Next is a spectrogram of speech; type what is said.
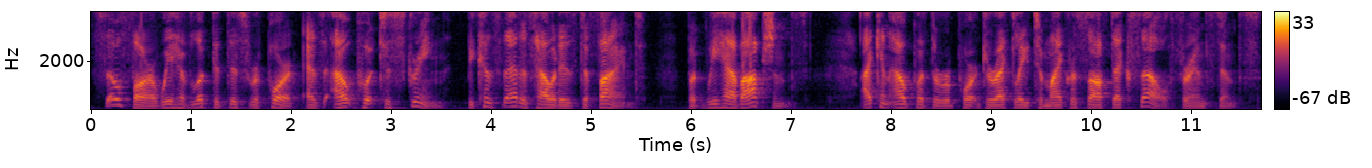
So far, we have looked at this report as output to screen, because that is how it is defined. But we have options. I can output the report directly to Microsoft Excel, for instance.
